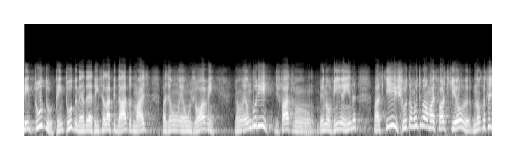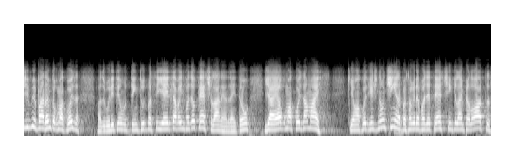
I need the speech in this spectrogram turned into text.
tem tudo, tem tudo, né, André? Tem que ser lapidado e tudo mais, mas é um, é um jovem, é um, é um guri, de fato, um, bem novinho ainda, mas que chuta muito mais forte que eu. Não que eu seja parâmetro alguma coisa, mas o guri tem, tem tudo para ser. E aí ele estava indo fazer o teste lá, né, André? Então já é alguma coisa a mais. Que é uma coisa que a gente não tinha, né? O pessoal queria fazer teste, tinha que ir lá em Pelotas,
